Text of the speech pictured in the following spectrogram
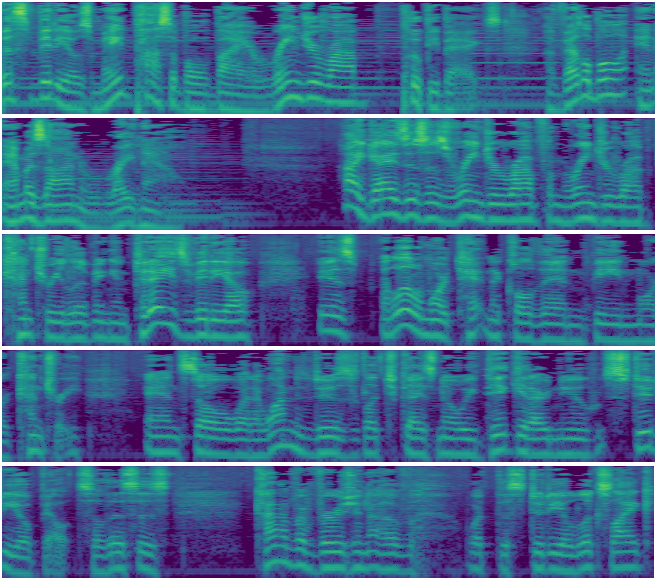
This video is made possible by Ranger Rob Poopy Bags, available in Amazon right now. Hi guys, this is Ranger Rob from Ranger Rob Country Living, and today's video is a little more technical than being more country. And so what I wanted to do is let you guys know we did get our new studio built. So this is kind of a version of what the studio looks like.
